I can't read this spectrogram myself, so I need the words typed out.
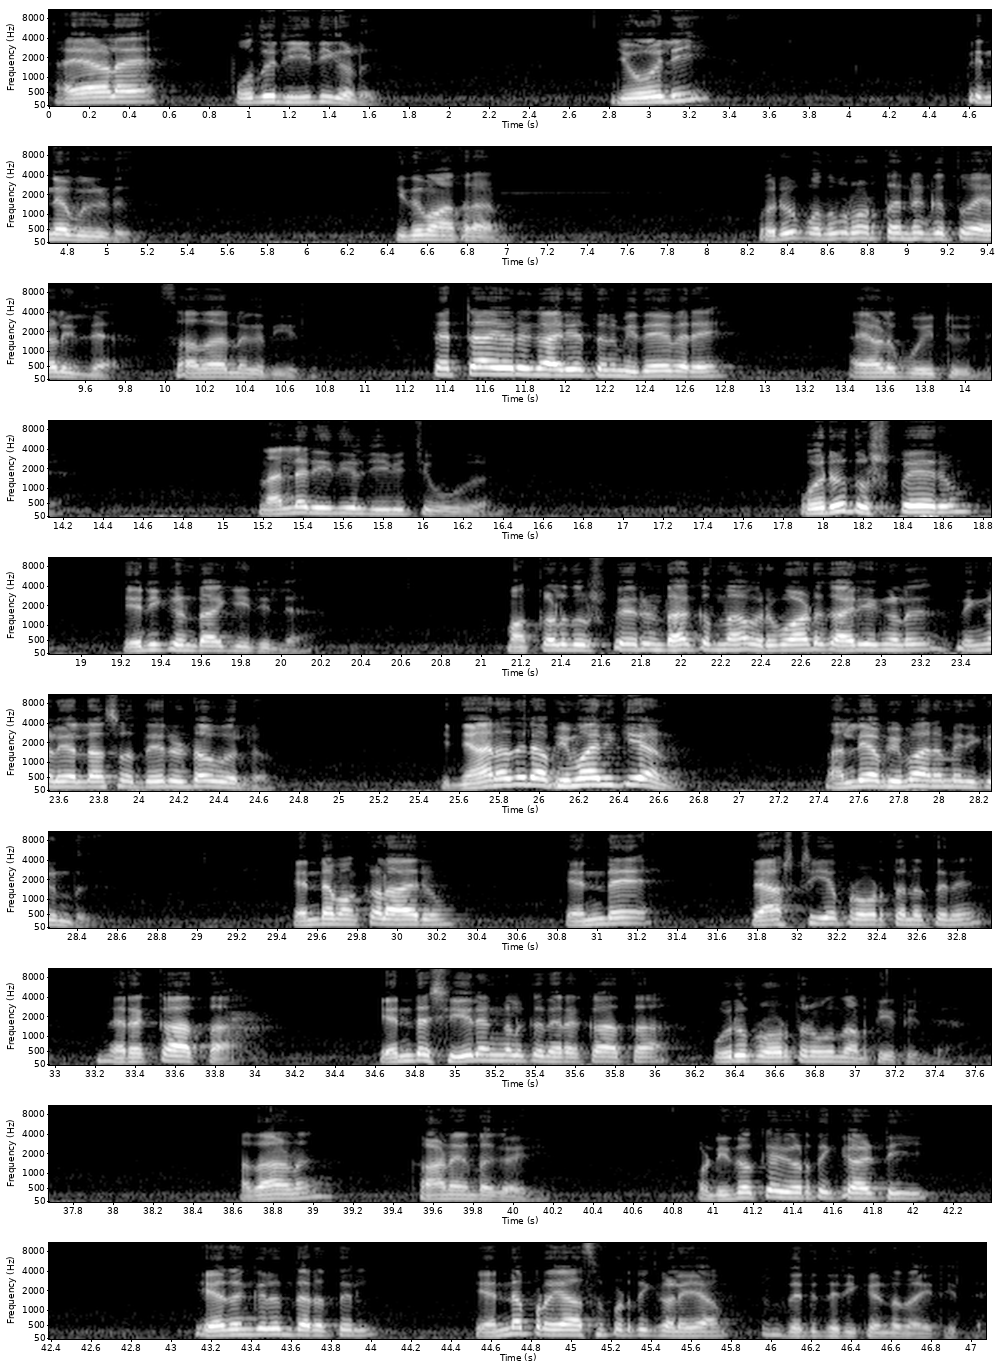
അയാളെ പൊതുരീതികൾ. ജോലി പിന്നെ വീട്. ഇത് മാത്രമാണ് ഒരു പൊതുപ്രവർത്തന രംഗത്തും അയാളില്ല സാധാരണഗതിയിൽ. തെറ്റായ ഒരു കാര്യത്തിനും ഇതേവരെ അയാൾ പോയിട്ടുമില്ല. നല്ല രീതിയിൽ ജീവിച്ചു പോവുകയാണ്. ഒരു ദുഷ്പേരും എനിക്കുണ്ടാക്കിയിട്ടില്ല. മക്കൾ ദുഷ്പേരുണ്ടാക്കുന്ന ഒരുപാട് കാര്യങ്ങൾ നിങ്ങളെല്ലാം ശ്രദ്ധയിലുണ്ടാവുമല്ലോ. ഞാനതിൽ അഭിമാനിക്കുകയാണ്. നല്ല അഭിമാനം എനിക്കുണ്ട്. എന്റെ മക്കളാരും എന്റെ രാഷ്ട്രീയ പ്രവർത്തനത്തിന് നിരക്കാത്ത എന്റെ ശീലങ്ങൾക്ക് നിരക്കാത്ത ഒരു പ്രവർത്തനവും നടത്തിയിട്ടില്ല. അതാണ് കാണേണ്ട കാര്യം. അതുകൊണ്ട് ഇതൊക്കെ ഉയർത്തിക്കാട്ടി ഏതെങ്കിലും തരത്തിൽ എന്നെ പ്രയാസപ്പെടുത്തി കളയാം എന്ന് തെറ്റിദ്ധരിക്കേണ്ടതായിട്ടില്ല.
